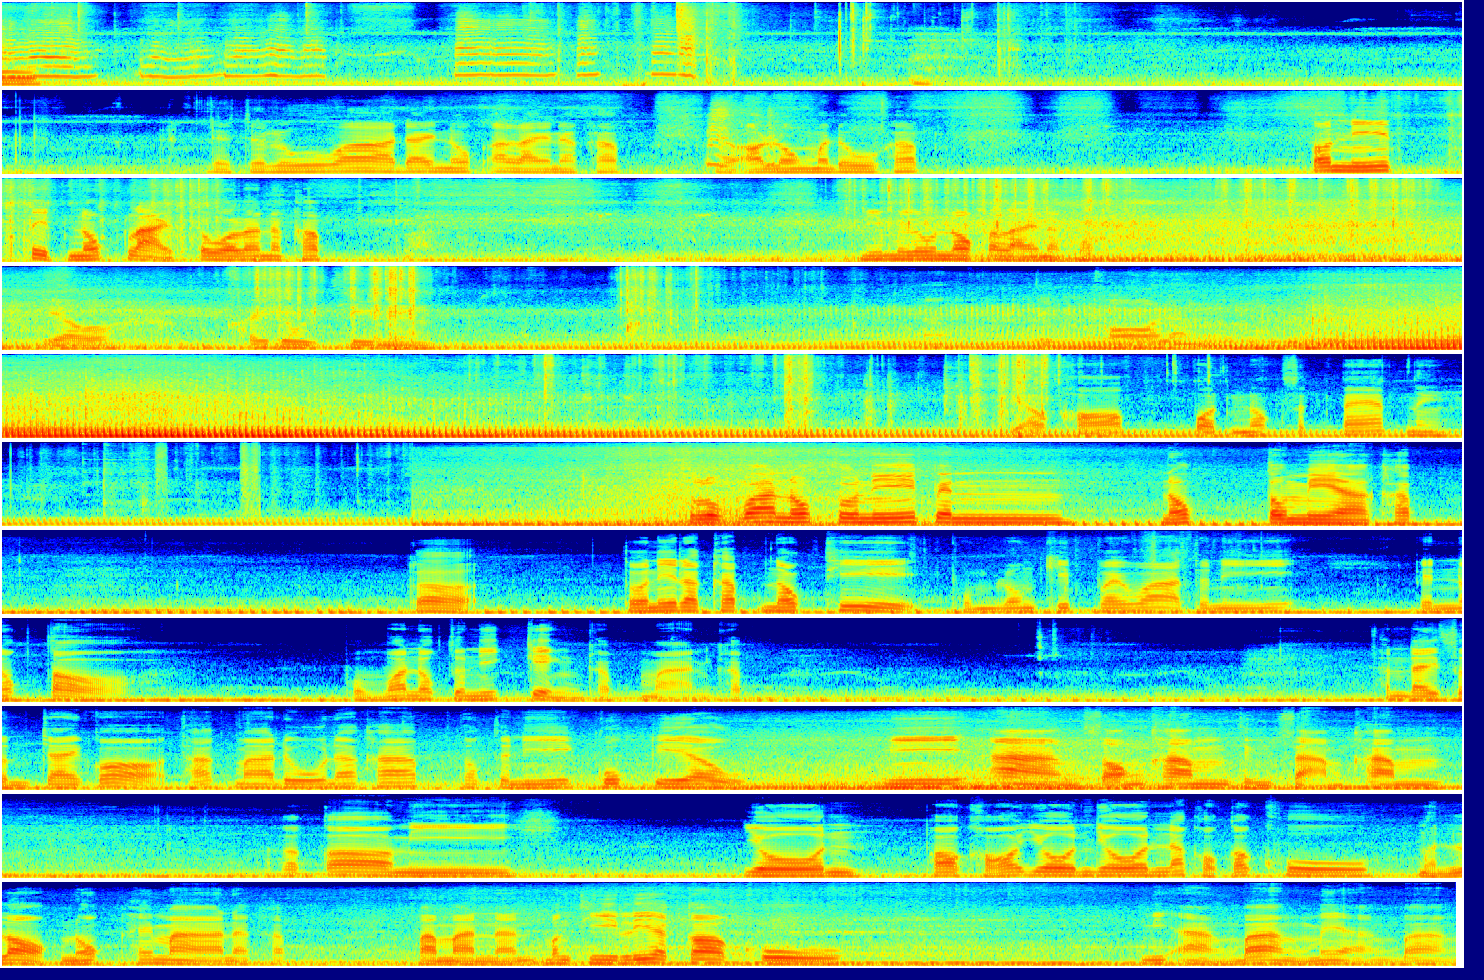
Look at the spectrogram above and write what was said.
เดี๋ยวจะรู้ว่าได้นกอะไรนะครับ เดี๋ยวเอาลงมาดูครับ ต้นนี้ติดนกหลายตัวแล้วนะครับ นี่ไม่รู้นกอะไรนะครับ เดี๋ยวค่อยดูอีกทีหนึ่งอะติดคอแล้ว เดี๋ยวขอปลดนกสักแป๊บหนึ่ง สรุปว่านกตัวนี้เป็นนกตัวเมียครับ ก็ตัวนี้แหละครับนกที่ผมลงคลิปไว้ว่าตัวนี้เป็นนกต่อ ผมว่านกตัวนี้เก่งครับหมานครับ ท่านใดสนใจก็ทักมาดูนะครับ นกตัวนี้กุ๊กเดียว มีอ่างสองคำถึงสามคำแล้วก็มีโยน พอขอโยนโยนแล้วเขาก็คูเหมือนหลอกนกให้มานะครับ ประมาณนั้นบางทีเรียกก็คู มีอ่างบ้างไม่อ่างบ้าง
